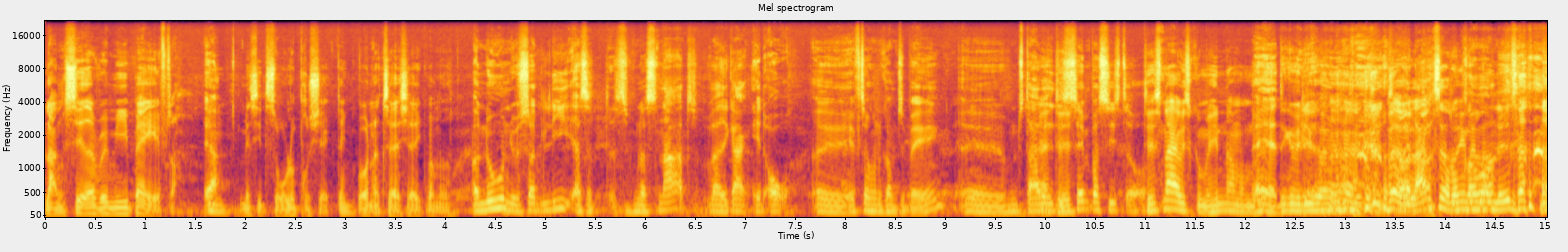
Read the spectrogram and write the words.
lanceret Remy bagefter, Ja. med sit soloprojekt, ikke? hvor Natasha ikke var med. Og nu er hun jo så lige, altså altså, hun har snart været i gang et år, øh, efter hun kom tilbage, ikke? Øh, hun startede Ja, ja, det- i december sidste år. Det snakker vi sgu med hende om. om Ja, ja, det kan vi lige høre. Hvor lang tid har du egentlig været? lidt. Nå,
